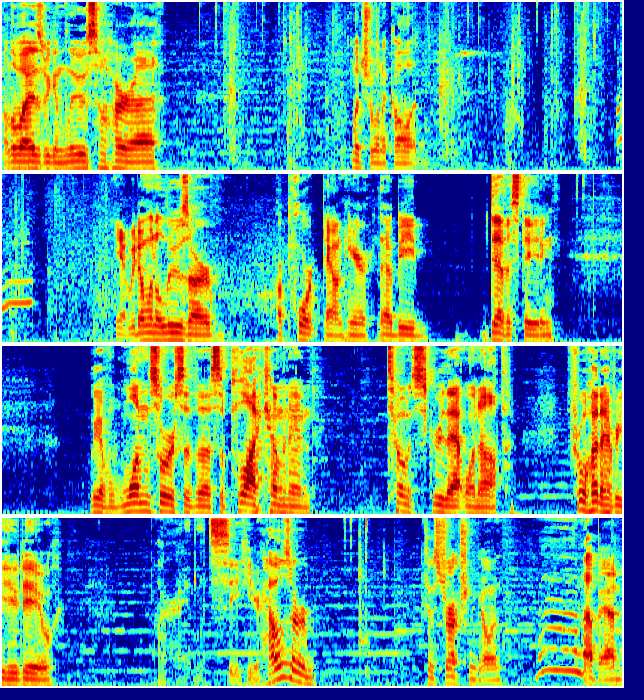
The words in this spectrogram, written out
Otherwise we can lose our, uh, what you want to call it, yeah, we don't want to lose our our port down here. That would be devastating. We have one source of uh, supply coming in. Don't screw that one up for whatever you do. Alright, let's see here. How's our construction going? Eh, not bad.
